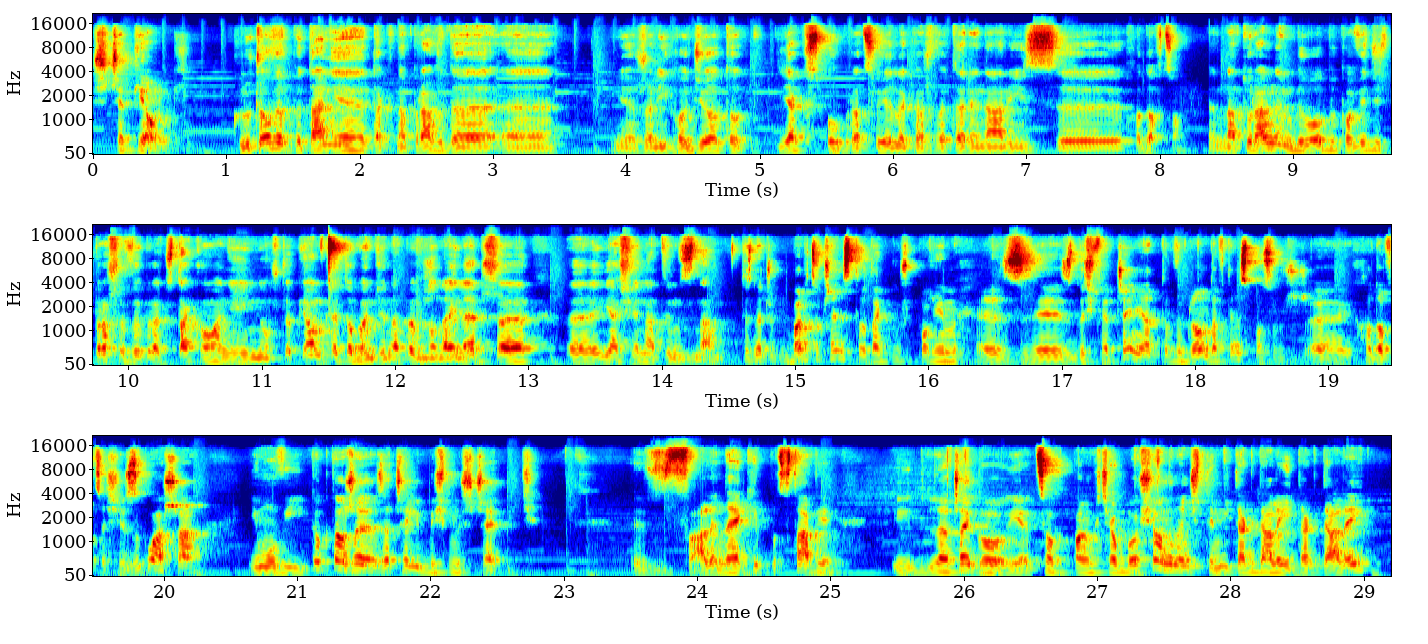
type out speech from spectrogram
szczepionki? Kluczowe pytanie tak naprawdę, e, jeżeli chodzi o to, jak współpracuje lekarz weterynarii z e, hodowcą. Naturalnym byłoby powiedzieć, proszę wybrać taką, a nie inną szczepionkę, to będzie na pewno najlepsze, e, ja się na tym znam. To znaczy, bardzo często, tak już powiem z, z doświadczenia, to wygląda w ten sposób, że hodowca się zgłasza i mówi: Doktorze, zaczęlibyśmy szczepić. Ale na jakiej podstawie? I dlaczego? Co pan chciałby osiągnąć tym i tak dalej, i tak dalej?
